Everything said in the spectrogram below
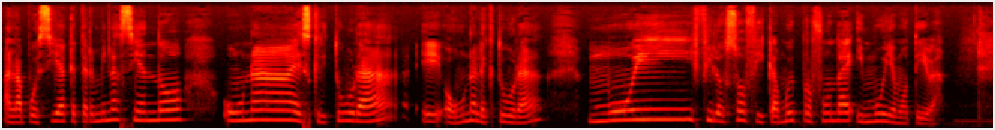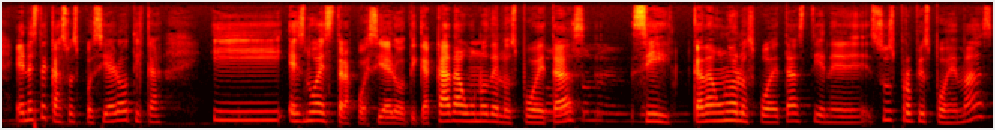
a la poesía que termina siendo una escritura eh, o una lectura muy filosófica, muy profunda y muy emotiva. En este caso es poesía erótica y es nuestra poesía erótica. Cada uno de los poetas, sí, cada uno de los poetas tiene sus propios poemas.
